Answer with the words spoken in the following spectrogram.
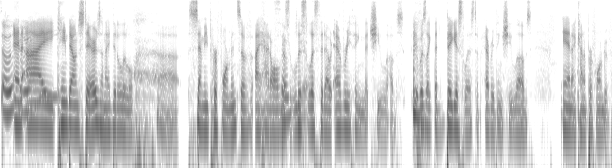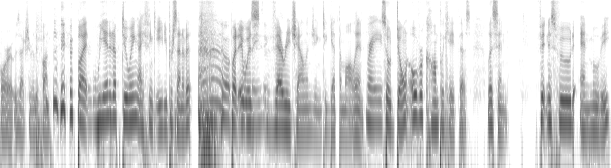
so and I came downstairs and I did a little uh, semi performance of I had all so these lists listed out everything that she loves. It was like the biggest list of everything she loves. And I kind of performed it for her. It was actually really fun. but we ended up doing, I think, 80% of it. Oh, but it was amazing. very challenging to get them all in. Right. So don't overcomplicate this. Listen, fitness, food, and movie.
